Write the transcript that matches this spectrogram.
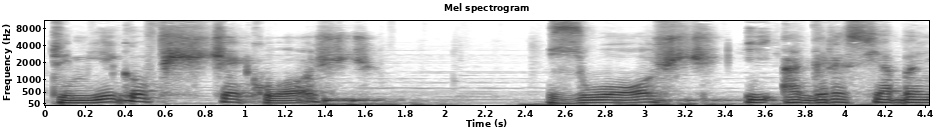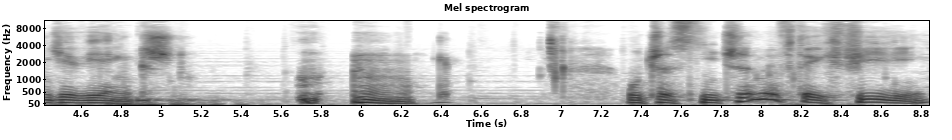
tym jego wściekłość, złość i agresja będzie większa. Uczestniczymy w tej chwili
